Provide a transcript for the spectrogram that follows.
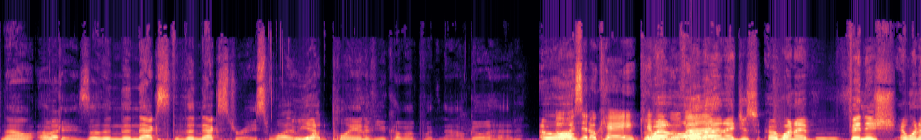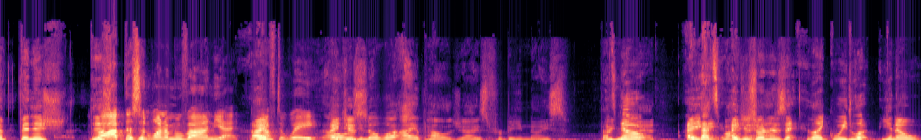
Now, okay, so then the next the next race. What Yeah. what plan have you come up with now? Go ahead. oh, is it okay? Can well, we move hold on? on. I just I want to hmm. finish. I want to finish this. Rob doesn't want to move on yet. We I- have to wait. Oh, I oh, just- you know what? I apologize for being nice. That's no, my bad. I, That's my I just bad. wanted to say, like, we look, you know,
